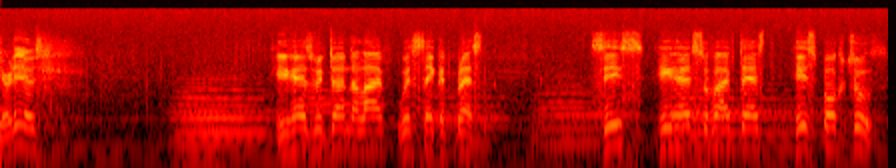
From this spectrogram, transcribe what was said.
Here it is. He has returned alive with sacred breast. Since he has survived test, he spoke truth.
